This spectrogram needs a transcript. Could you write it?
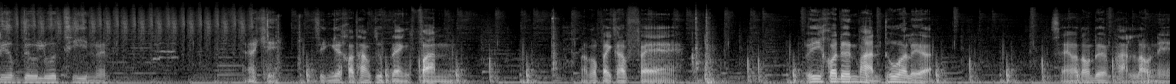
ลืมดูรูทีนมันโอเค สิ่งที่เขาทำคือแปลงฟัน แล้วก็ไปกาแฟเฮ้ยเขาเดินผ่านทั่วเลยอะแสดงว่าต้องเดินผ่านเราแน่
